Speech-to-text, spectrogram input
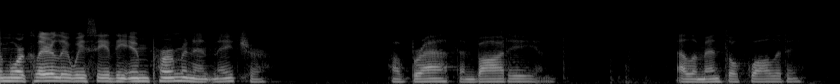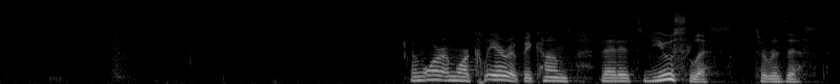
The more clearly we see the impermanent nature of breath and body and elemental quality. The more and more clear it becomes that it's useless to resist.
